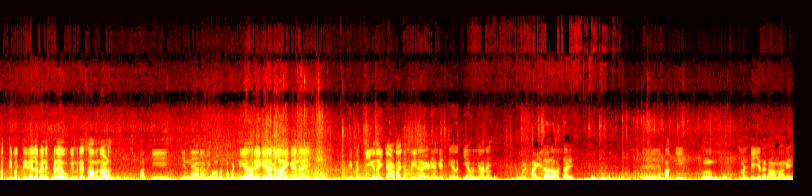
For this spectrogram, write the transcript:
32 32 ਦੇ ਲਵੇ ਨਿਕਲ ਆਊਗੀ ਮੇਰੇ ਹਿਸਾਬ ਨਾਲ। ਬਾਕੀ ਜਿੰਨਿਆਂ ਨੇ ਵੀ ਹੁਣ ਤੱਕ ਵੱਡੀ ਆ, ਹਰੇਕੇ ਅਗਲਾ ਐ ਕਹਿੰਦਾ ਏ ਵੀ 25 ਕੁ ਦਾ ਹੀ ਝਾੜਾ 26 ਦਾ, ਜਿਹੜੀਆਂ ਗੇਤੀਆਂ ਲੱਗੀਆਂ ਹੋਈਆਂ ਨੇ, ਕੋਈ 28 ਦਾ ਦੱਸਦਾ ਏ। ਤੇ ਬਾਕੀ ਤੁਹਾਨੂੰ ਮੰਡੀ 'ਚ ਦਿਖਾਵਾਂਗੇ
